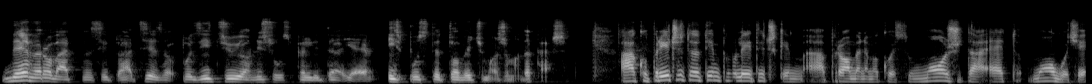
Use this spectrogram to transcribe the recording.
neverovatna situacija za opoziciju i oni su uspeli da je ispuste, to već možemo da kažemo. A ako pričate o tim političkim promenama koje su možda, eto, moguće,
